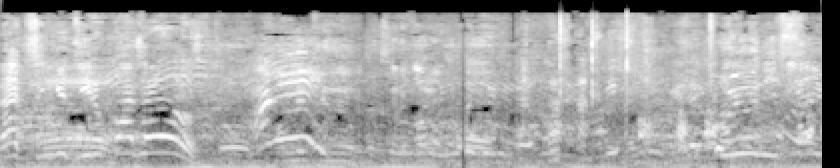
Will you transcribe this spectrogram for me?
야 진규 뒤로 빠져! 조윤이 씨발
